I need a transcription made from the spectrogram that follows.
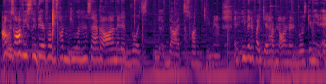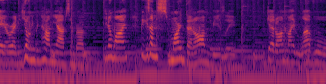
I was obviously there if I was talking to you, unless I have an automated voice that's talking to you, man. And even if I did have an automated voice, give me an A already. You don't even call me absent, bro. You know why? Because I'm smart then, obviously. Get on my level.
